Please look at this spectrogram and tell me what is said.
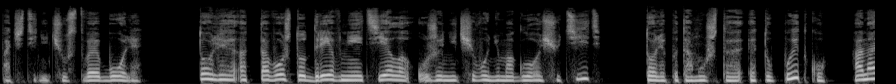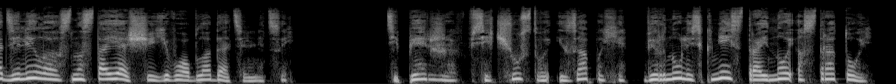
почти не чувствуя боли, то ли от того, что древнее тело уже ничего не могло ощутить, то ли потому, что эту пытку она делила с настоящей его обладательницей. Теперь же все чувства и запахи вернулись к ней с тройной остротой,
